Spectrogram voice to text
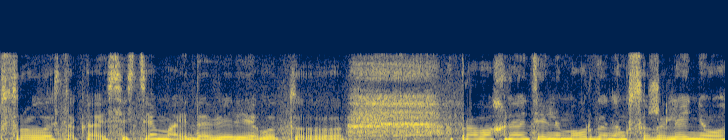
Строилась такая система, и доверие вот э, правоохранительным органам, к сожалению,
